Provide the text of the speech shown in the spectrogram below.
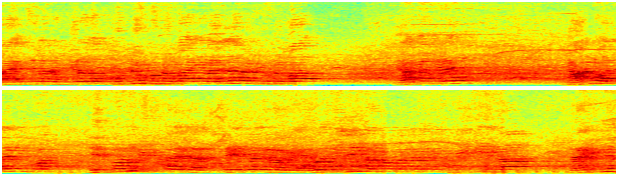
ಸಾಯಂಕಾಲ ನಮ್ಗಿರೋದು ಕುಟ್ಟು ಕುಟುಂಬ ಇವೆಲ್ಲ ಕುಟುಂಬ. ಯಾಕಂದ್ರೆ ನಾನು ಅಲ್ಲೇ ನಿಂತ್ಕೊಂಡು ನಿಂತ್ಕೊಂಡು ಬಿಡ್ತಾ ಇಲ್ಲ ಸ್ಟೇಜ್ ಮೇಲೆ ಇವತ್ತು ಇಲ್ಲಿ ಕರ್ಕೊಂಡು ಬಂದಿರೋ ಪ್ರೀತಿಯಿಂದ. ಥ್ಯಾಂಕ್ ಯು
